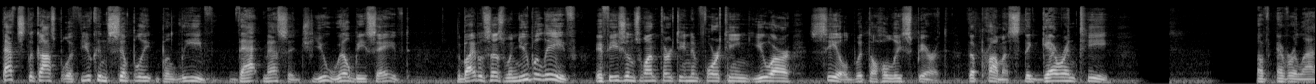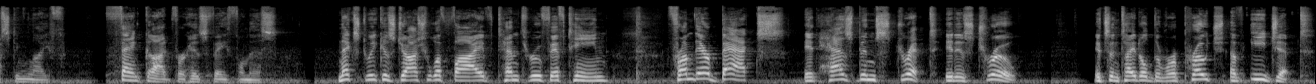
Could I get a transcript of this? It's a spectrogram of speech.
That's the gospel. If you can simply believe that message, you will be saved. The Bible says when you believe, Ephesians 1 13 and 14, you are sealed with the Holy Spirit, the promise, the guarantee of everlasting life. Thank God for his faithfulness. Next week is Joshua 5 10 through 15. From their backs it has been stripped, it is true. It's entitled The Reproach of Egypt.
